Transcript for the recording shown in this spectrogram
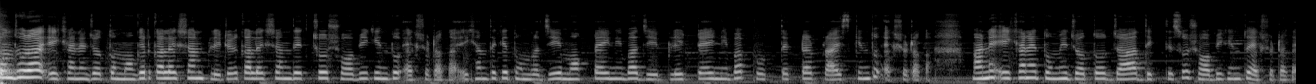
বন্ধুরা, এখানে যত মগের কালেকশান প্লেটের কালেকশান দেখছ, সবই কিন্তু একশো টাকা। এখান থেকে তোমরা যে মগটাই নিবা, যে প্লেটটাই নিবা, প্রত্যেকটার প্রাইস কিন্তু একশো টাকা। মানে এখানে তুমি যত যা দেখতেছো, সবই কিন্তু একশো টাকা।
